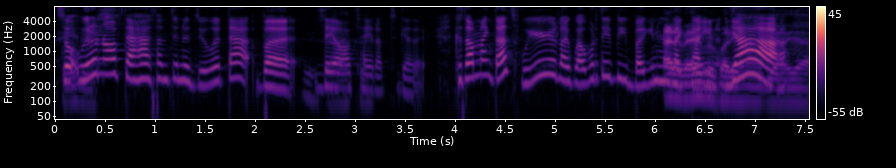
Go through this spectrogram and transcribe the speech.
So we don't know if that has something to do with that, but they all Exactly. tied up together. Cause I'm like, that's weird. Like, why would they be bugging her Out like that? You know? Yeah. yeah, yeah.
